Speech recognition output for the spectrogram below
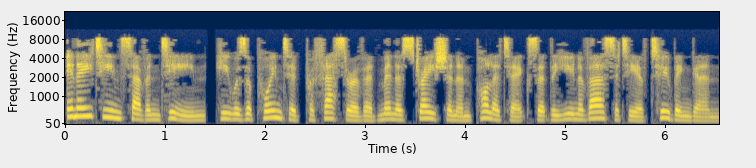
In 1817, he was appointed professor of administration and politics at the University of Tübingen,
